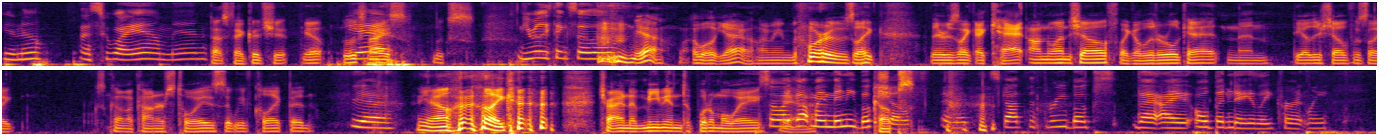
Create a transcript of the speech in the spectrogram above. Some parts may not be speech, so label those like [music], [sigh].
You know? That's who I am, man. that's that good shit. Yep. It looks Yeah. nice. Looks. You really think so, [clears throat] though? yeah. Well, yeah. I mean, [laughs] before it was like there was like a cat on one shelf, like a literal cat, and then the other shelf was like some of Connor's toys that we've collected. yeah. You know, [laughs] like [laughs] trying to meaning to put them away. So I got my mini bookshelf, and it's got the three books that I open daily currently,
